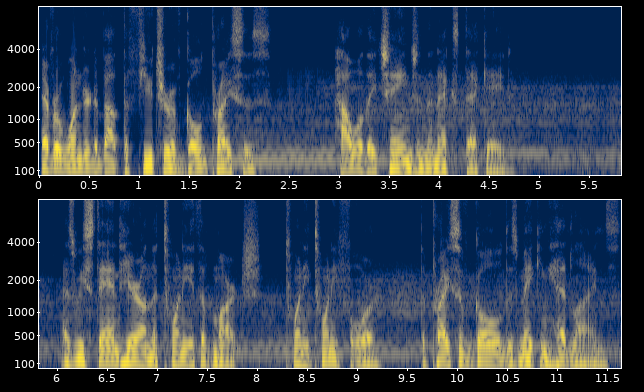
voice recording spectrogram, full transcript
Ever wondered about the future of gold prices? How will they change in the next decade? As we stand here on the 20th of March, 2024, the price of gold is making headlines,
